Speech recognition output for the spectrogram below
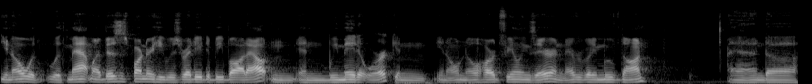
you know, with with Matt, my business partner, he was ready to be bought out, and and we made it work, and you know, no hard feelings there, and everybody moved on. And uh,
